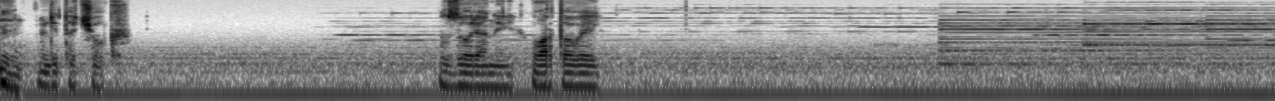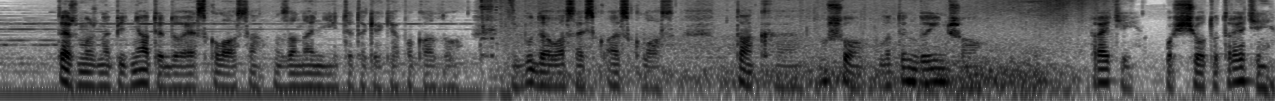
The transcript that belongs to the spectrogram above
літачок. Зоряний, вартовий. Теж можна підняти до С-класа, зананіти, так як я показував. І буде у вас С-клас. Так, е, ну що, летим до іншого. Третій. По щоту третій.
